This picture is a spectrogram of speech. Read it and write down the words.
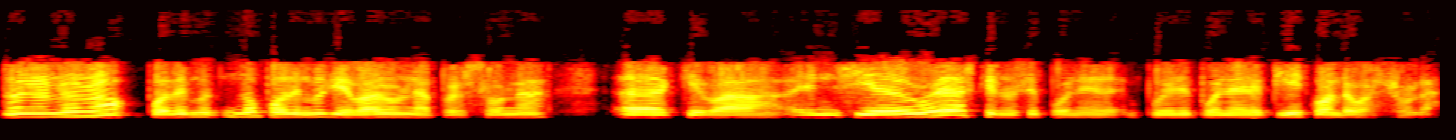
No, no, no, no, podemos, no podemos llevar a una persona uh, que va en silla de ruedas que no se pone, puede poner de pie cuando va sola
